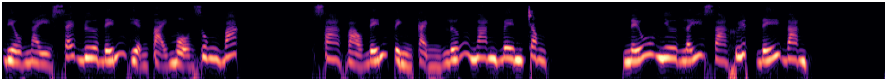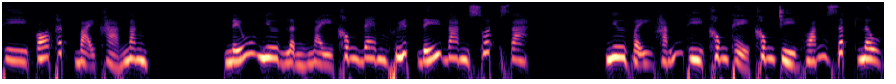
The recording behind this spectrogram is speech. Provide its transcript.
điều này sẽ đưa đến hiện tại mộ dung bác, xa vào đến tình cảnh lưỡng nan bên trong. nếu như lấy ra huyết đế đan, thì có thất bại khả năng. Nếu như lần này không đem huyết đế đan xuất ra. Như vậy hắn thì không thể không trì hoãn rất lâu.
